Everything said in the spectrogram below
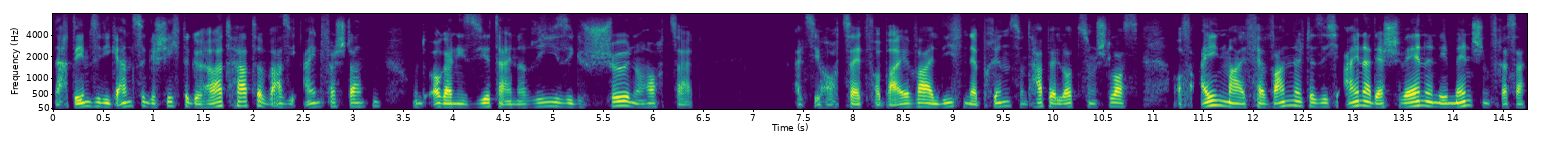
Nachdem sie die ganze Geschichte gehört hatte, war sie einverstanden und organisierte eine riesige, schöne Hochzeit. Als die Hochzeit vorbei war, liefen der Prinz und Hapelot zum Schloss. Auf einmal verwandelte sich einer der Schwäne in den Menschenfresser.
